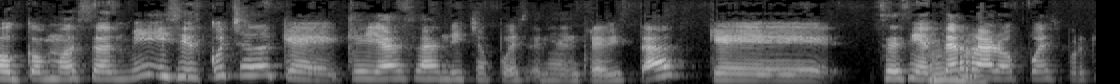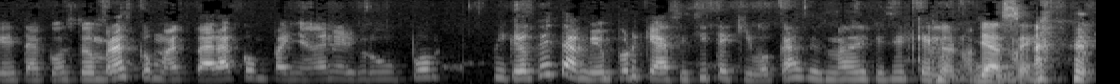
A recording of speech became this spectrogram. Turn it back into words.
O como Sunmi, y sí he escuchado que, que ellas han dicho pues en entrevistas que se siente raro pues porque te acostumbras como a estar acompañada en el grupo y creo que también porque así si te equivocas es más difícil que lo notes. Ya ¿no? sé.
